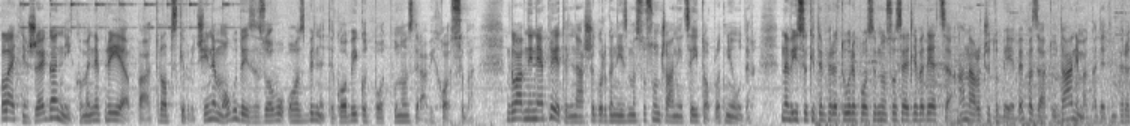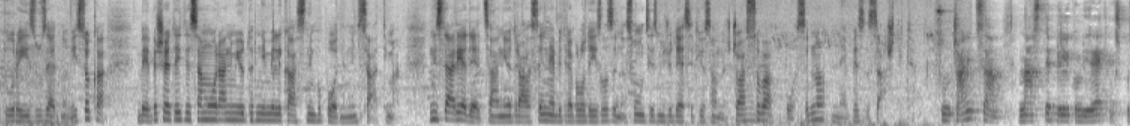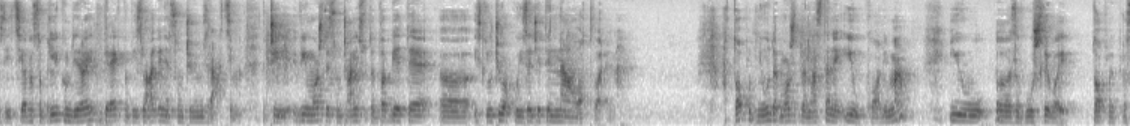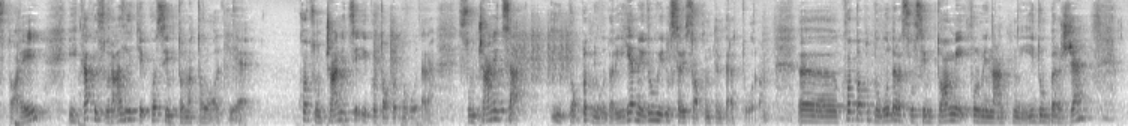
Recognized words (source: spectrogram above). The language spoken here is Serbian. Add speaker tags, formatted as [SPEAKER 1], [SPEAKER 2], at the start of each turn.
[SPEAKER 1] Letnja žega nikome ne prija, pa tropske vrućine mogu da izazovu ozbiljne tegobe kod potpuno zdravih osoba. Glavni neprijatelj našeg organizma su sunčanica i toplotni udar. Na visoke temperature posebno su osetljiva deca, a naročito bebe, pa zato u danima kada je temperatura izuzetno visoka, bebe šetajte samo u ranim jutarnjim ili kasnim popodnevnim satima. Ni starija deca, ni odrasle ne bi trebalo da izlaze na sunce između 10 i 18 časova, posebno ne bez zaštite.
[SPEAKER 2] Sunčanica nastaje prilikom direktne ekspozicije, odnosno prilikom direktnog izlaganja sunčevim zracima. Znači, vi možete sunčanicu da dobijete uh, isključivo ako izađete na otvorena. A toplotni udar može da nastane i u kolima i u uh, zagušljivoj toploj prostoriji i kakve su razlike kod simptomatologije kod sunčanice i kod toplotnog udara. Sunčanica i toplotni udar, i jedno i drugo idu sa visokom temperaturom. E, kod toplotnog udara su simptomi fulminantni, idu brže.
